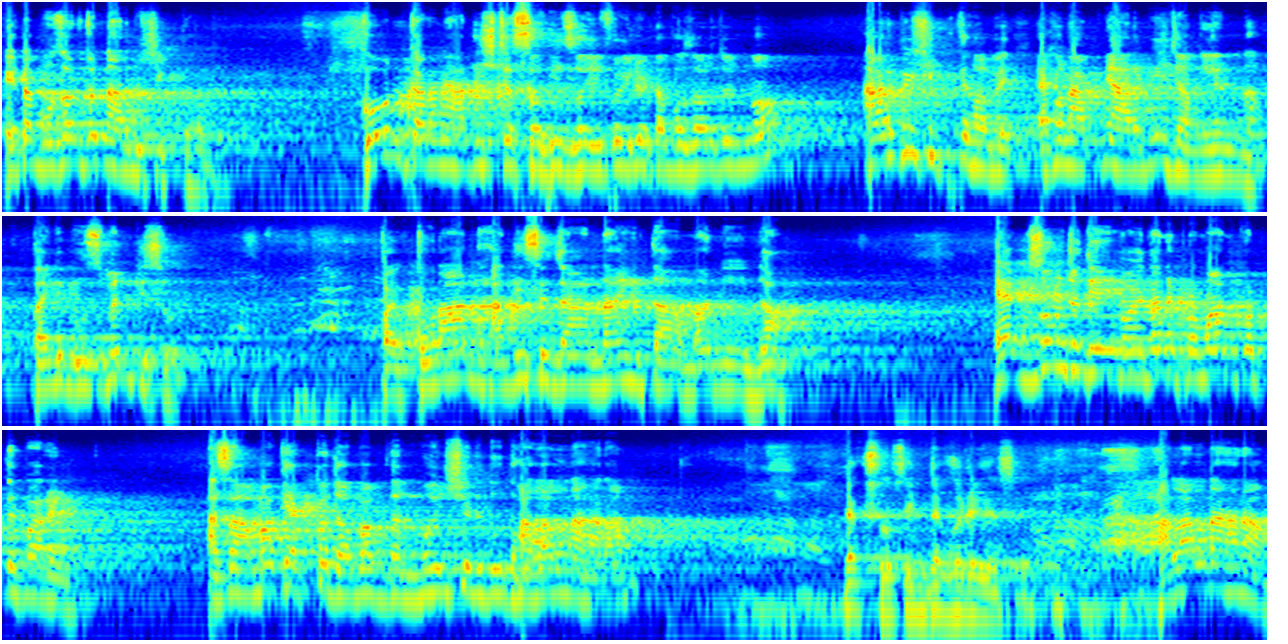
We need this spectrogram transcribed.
এটা বোঝার জন্য আরবি শিখতে হবে। কোন কারণে হাদিসটা সহি, জয়ীফ হইল এটা বোঝার জন্য? আরবি শিখতে হবে। এখন আপনি আরবি জানলেন না, তাইলে বুঝবেন কিছু? কোরআন হাদিসে যা নাই তা মানি না। একজন যদি এই ময়দানে প্রমাণ করতে পারেন আচ্ছা আমাকে একটা জবাব দেন, মহিষের দুধ হালাল না হারাম? দেখছ, চিন্তা করে গেছে। হালাল না হারাম?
